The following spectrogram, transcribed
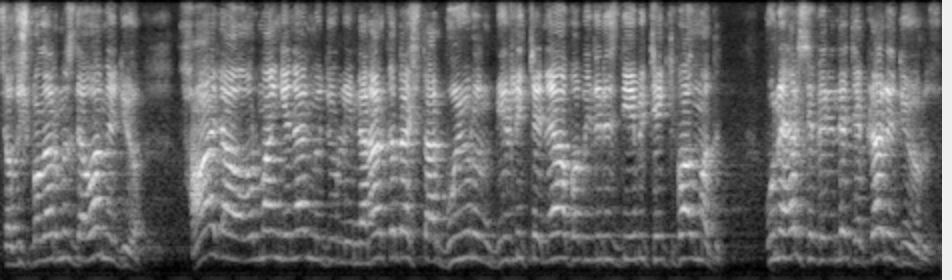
Çalışmalarımız devam ediyor. Hala Orman Genel Müdürlüğü'nden arkadaşlar buyurun birlikte ne yapabiliriz diye bir teklif almadık. Bunu her seferinde tekrar ediyoruz.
